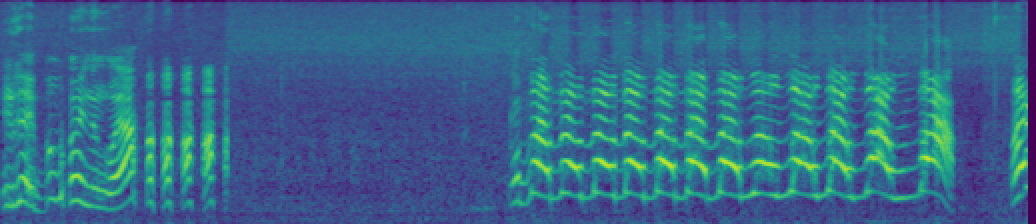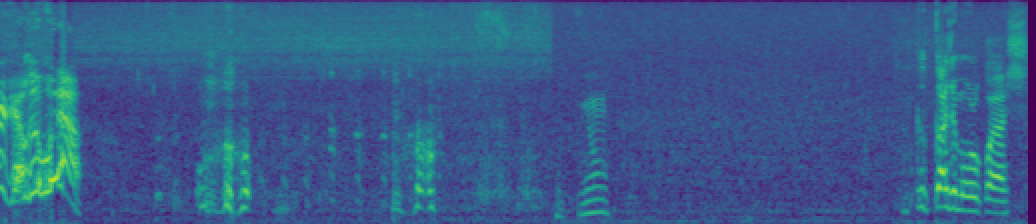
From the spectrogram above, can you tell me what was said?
이게 예뻐 보이는 거야? 오빠, 오빠, 오빠, 오빠, 오빠, 오빠, 오빠, 오빠, 오빠, 오빠, 오빠! 아, 저게 뭐야? 응. 끝까지 먹을 거야, 씨.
